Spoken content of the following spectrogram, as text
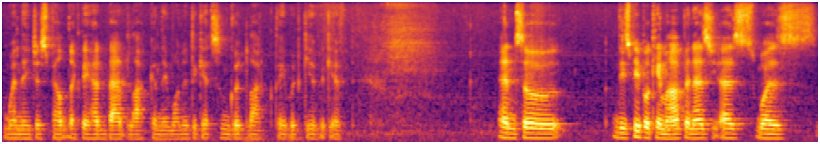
when they just felt like they had bad luck and they wanted to get some good luck, they would give a gift. And so these people came up, and as, as was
